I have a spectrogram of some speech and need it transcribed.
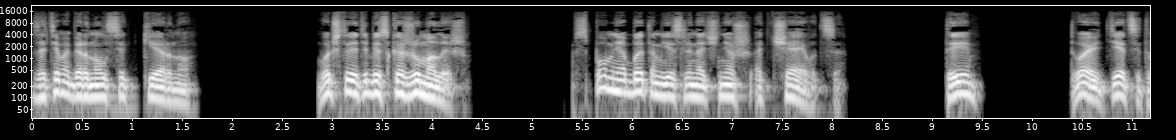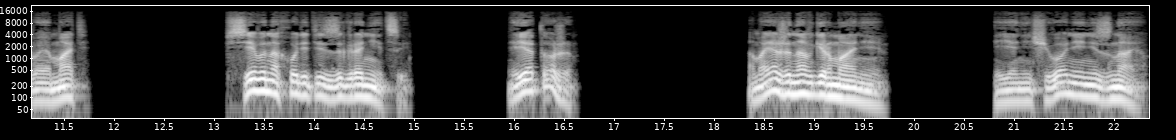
Затем обернулся к Керну. «Вот что я тебе скажу, малыш. Вспомни об этом, если начнешь отчаиваться. Ты, твой отец и твоя мать, все вы находитесь за границей. И я тоже. А моя жена в Германии. И я ничего о ней не знаю.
